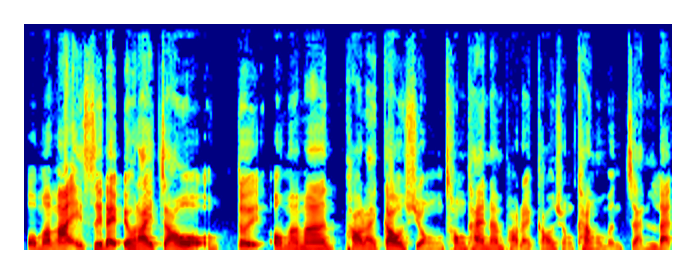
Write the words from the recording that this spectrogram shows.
我妈妈也是来有来找我，对我妈妈跑来高雄，从台南跑来高雄看我们展览。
